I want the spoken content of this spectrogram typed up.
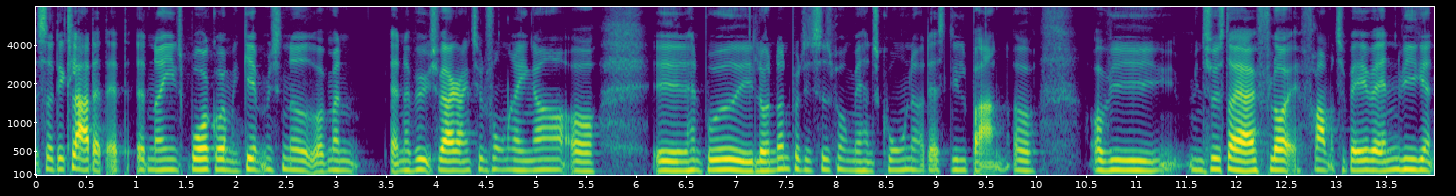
så det er klart, at, at, at når ens bror går igennem sådan noget, hvor man er nervøs hver gang telefonen ringer, og øh, han boede i London på det tidspunkt med hans kone og deres lille barn, og, og vi, min søster og jeg fløj frem og tilbage hver anden weekend,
